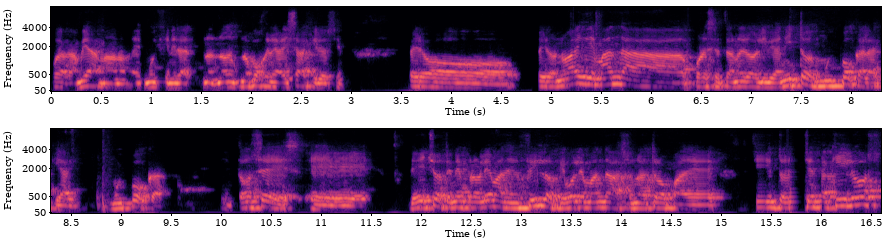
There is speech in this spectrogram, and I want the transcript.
pueda cambiar, no, es muy general, no, no, puedo generalizar, quiero decir. Pero, pero no hay demanda por ese ternero livianito, es muy poca la que hay, muy poca. Entonces, eh, de hecho, tenés problemas en filo que vos le mandás una tropa de 180 kilos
